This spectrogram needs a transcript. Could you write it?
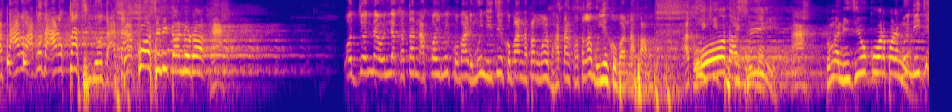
আর তারও আগত আরেকটা ছিল দেখো কাণ্ডটা হ্যাঁ। ওর জন্য অন্য কথা না কই মুই কবার মুই নিজে কবার নাপাং মোর ভাতার কথালা মুইয়ে কবার নাপাও আর তুই ও কব? আহ, তোমরা নিজেও পারেন মুই নিজে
